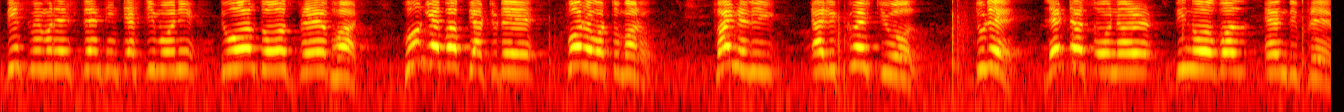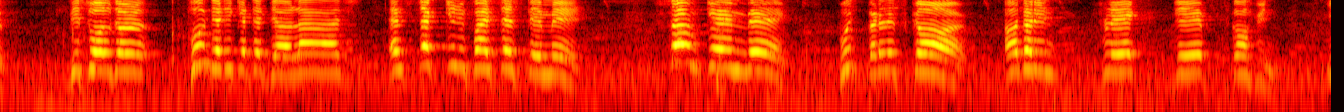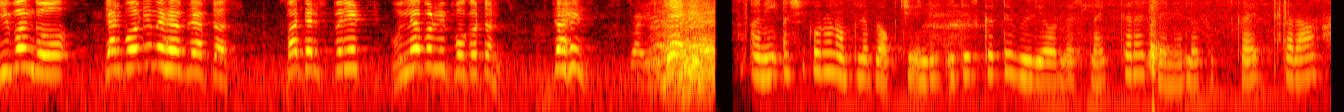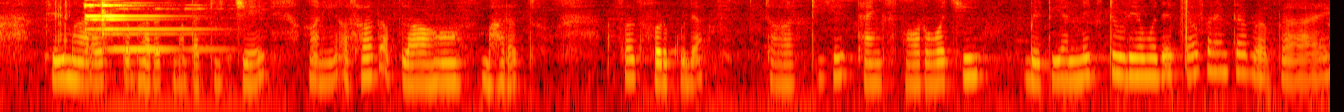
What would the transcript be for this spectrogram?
This memorial stands in testimony to all those brave hearts who gave up their today for our tomorrow. Finally, I request you all today let us honor the noble and the brave, the soldier who dedicated their lives and sacrifices they made. Some came back with battle scar, other in flag draped coffin. Even though their body may have left us, but their spirit will never be forgotten. Jai Hind. आणि अशी करून आपल्या ब्लॉगची ending इथेच करते video आवडल्यास like करा चॅनेलला subscribe करा जय महाराष्ट्र भारत माता की जय आणि असाच आपला भारत फडकू द्या तर ठीक है थैंक्स फॉर वॉचिंग भेटूया नेक्स्ट वीडियो में तोपर्यंत बाय।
